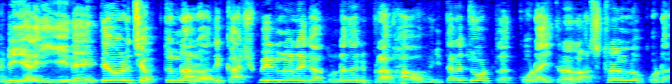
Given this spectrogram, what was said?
అంటే ఏదైతే వాళ్ళు చెప్తున్నారో అది కాశ్మీర్లోనే కాకుండా దాని ప్రభావం ఇతర చోట్ల కూడా ఇతర రాష్ట్రాల్లో కూడా.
